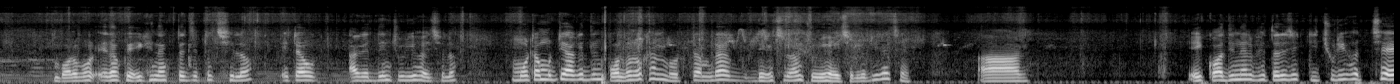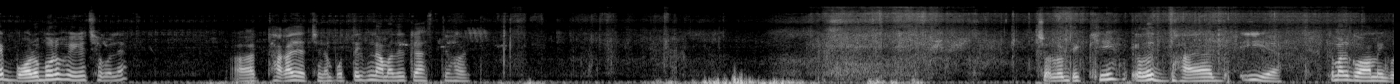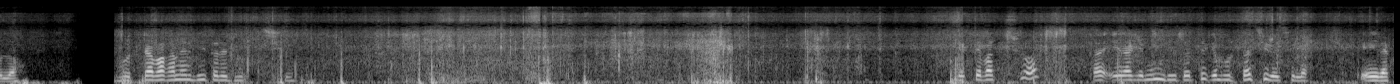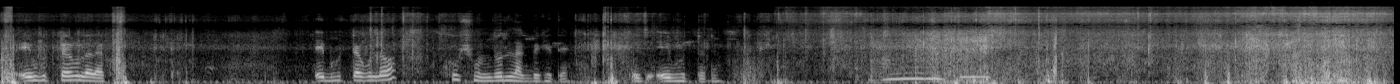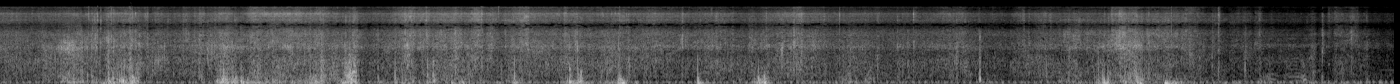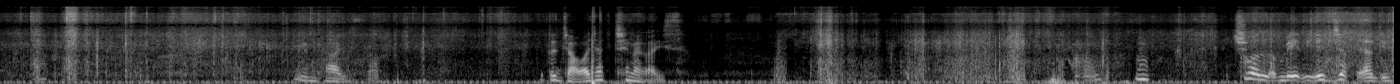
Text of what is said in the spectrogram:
বড় বড় এরকম এইখানে একটা যেটা ছিল, এটাও আগের দিন চুরি হয়েছিল। মোটামুটি আগের দিন পনেরো খান ভোটটা আমরা দেখেছিলাম চুরি হয়েছিল, ঠিক আছে? আর এই কদিনের ভেতরে যে কি চুরি হচ্ছে, বড় বড় হয়ে গেছে বলে আর থাকা যাচ্ছে না প্রত্যেক দিন আমাদেরকে আসতে হয়। চলো দেখি, এগুলো ইয়ে তোমার গম এগুলো। ভুট্টা বাগানের ভিতরে ঢুকছি। দেখতে পাচ্ছ? তা এর আগে দিন ভিতর থেকে ভুট্টা ছিঁড়েছিল। এই দেখো, এই ভুট্টাগুলো দেখো। এই ভুট্টাগুলো খুব সুন্দর লাগবে খেতে। এই যে এই ভুট্টাটা। এ তো যাওয়া যাচ্ছে না গাইস চলো, বেরিয়ে যায় আগে।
